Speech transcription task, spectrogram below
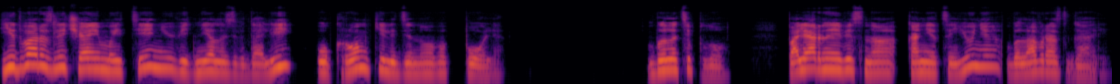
едва различаемой тенью виднелась вдали у кромки ледяного поля. Было тепло. Полярная весна, конец июня, была в разгаре.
